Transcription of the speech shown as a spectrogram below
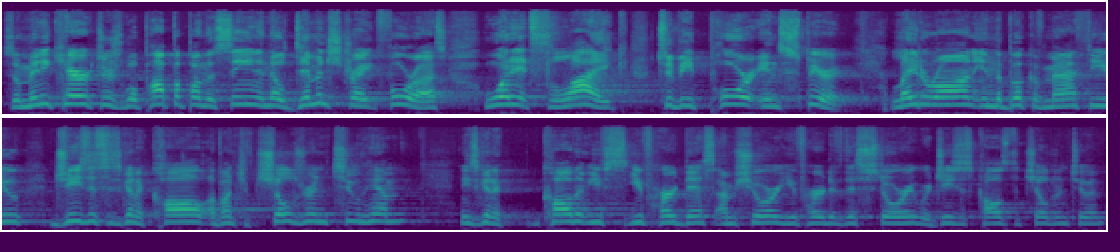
So many characters will pop up on the scene and they'll demonstrate for us what it's like to be poor in spirit. Later on in the book of Matthew, Jesus is going to call a bunch of children to him. He's going to call them. You've, you've heard this, I'm sure. You've heard of this story where Jesus calls the children to him.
